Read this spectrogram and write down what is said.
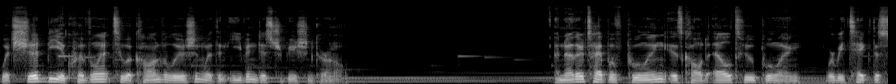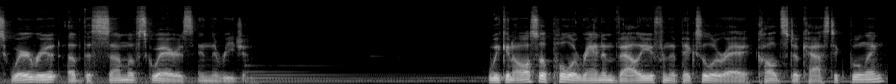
which should be equivalent to a convolution with an even distribution kernel. Another type of pooling is called L2 pooling, where we take the square root of the sum of squares in the region. We can also pull a random value from the pixel array called stochastic pooling.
